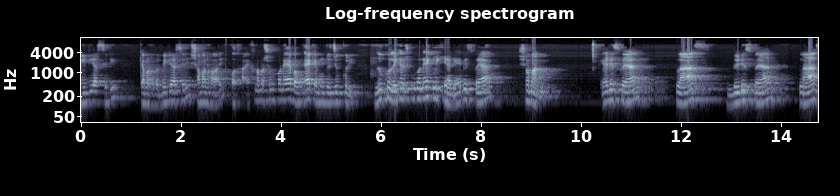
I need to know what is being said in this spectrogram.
বিডি আর সিডি কেমন হবে? বিডি আর সিডি সমান হওয়ারই কথা। এখন আমরা সমীকরণ এবং এক এবং দুই যোগ করি। যোগ করলে এখানে সমীকরণ এক লিখে আগে এবি স্কোয়ার সমান A D square plus B D square plus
